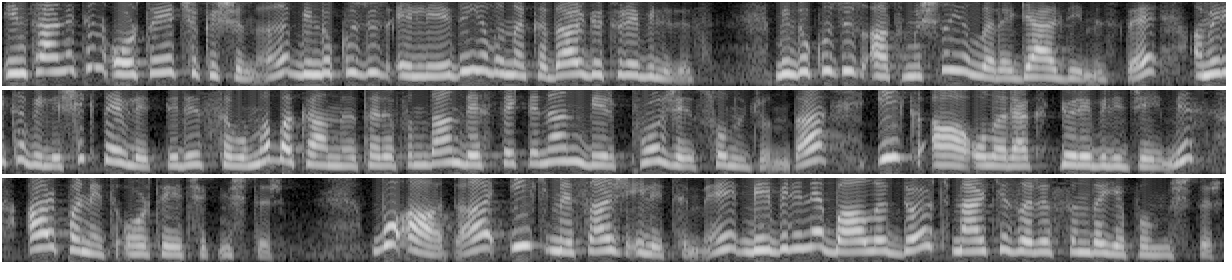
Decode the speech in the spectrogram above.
İnternetin ortaya çıkışını 1957 yılına kadar götürebiliriz. 1960'lı yıllara geldiğimizde Amerika Birleşik Devletleri Savunma Bakanlığı tarafından desteklenen bir proje sonucunda ilk ağ olarak görebileceğimiz ARPANET ortaya çıkmıştır. Bu ağda ilk mesaj iletimi birbirine bağlı dört merkez arasında yapılmıştır.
